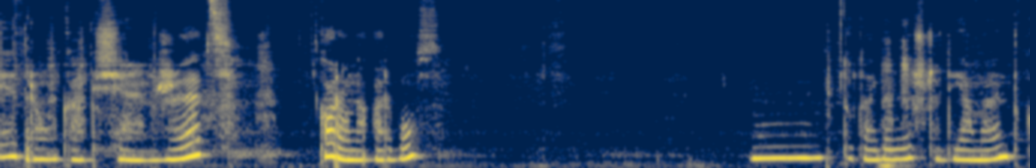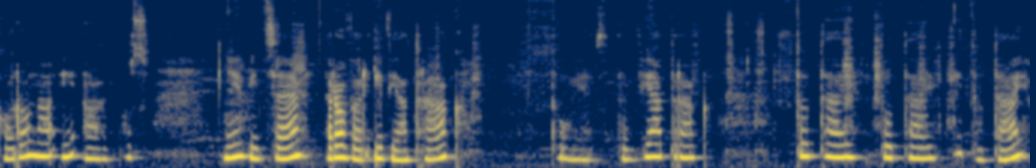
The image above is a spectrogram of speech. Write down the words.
Biedronka, księżyc. Korona arbuz. Mm, Tutaj był jeszcze diament, korona i arbuz. Nie widzę. Rower i wiatrak. Tu jest wiatrak. Tutaj, tutaj i tutaj.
